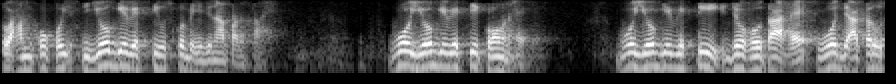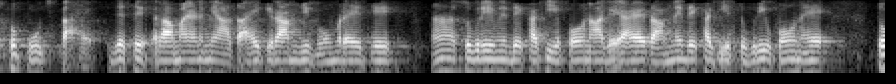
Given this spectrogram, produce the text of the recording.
तो हमको कोई योग्य व्यक्ति उसको भेजना पड़ता है। वो योग्य व्यक्ति कौन है? वो योग्य व्यक्ति जो होता है, वो जाकर उसको पूछता है। जैसे रामायण में आता है कि राम जी घूम रहे थे हाँ सुग्रीव ने देखा कि ये कौन आ गया है, राम ने देखा कि ये सुग्रीव कौन है तो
